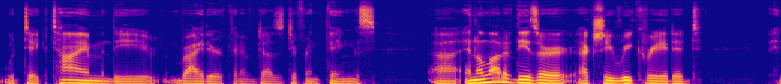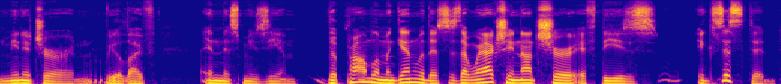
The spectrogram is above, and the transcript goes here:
would take time, the rider kind of does different things. Uh, and a lot of these are actually recreated in miniature and real life in this museum. The problem again with this is that we're actually not sure if these existed.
